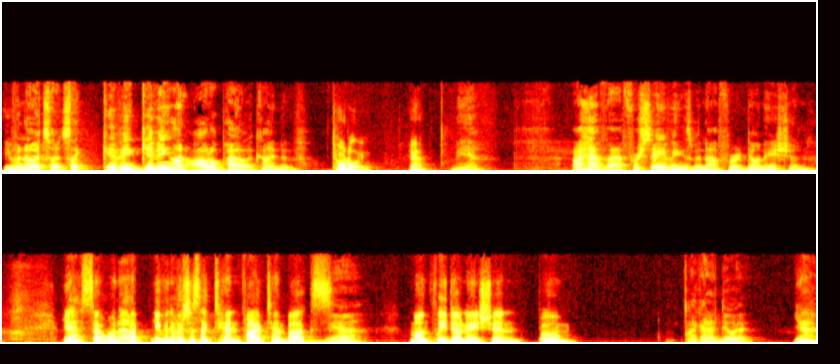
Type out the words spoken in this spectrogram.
Even though it's it's like giving giving on autopilot kind of. totally. Yeah. Man, I have that for savings, but not for donation. Yeah. Set one up. Even if it's just like 10, 5, 10 bucks, Yeah, monthly donation, boom. I gotta do it. Yeah.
